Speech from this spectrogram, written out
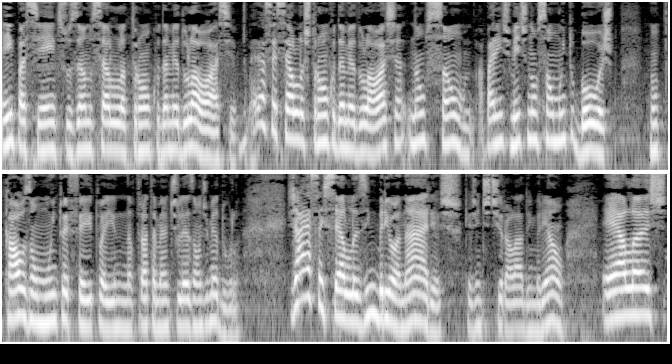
em pacientes usando célula-tronco da medula óssea. Mas essas células-tronco da medula óssea não são, aparentemente não são muito boas, não causam muito efeito aí no tratamento de lesão de medula. Já essas células embrionárias, que a gente tira lá do embrião, elas,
